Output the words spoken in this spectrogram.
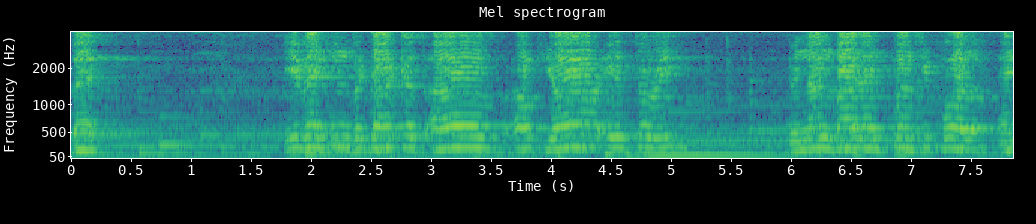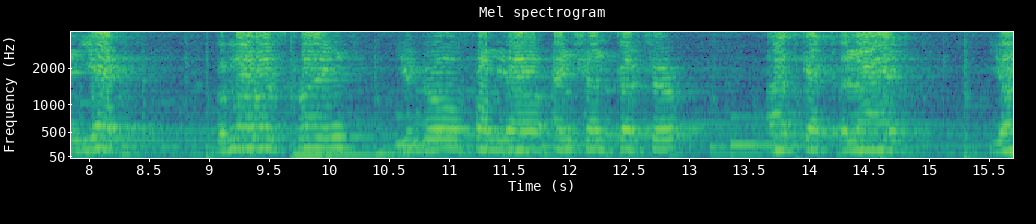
But even in the darkest hours of your history, the nonviolent principle and yes, the moral strength you draw from your ancient culture has kept alive your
